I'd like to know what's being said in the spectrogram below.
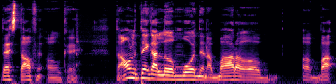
That's dolphin. oh, okay. The only thing I love more than a bottle of a bo-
